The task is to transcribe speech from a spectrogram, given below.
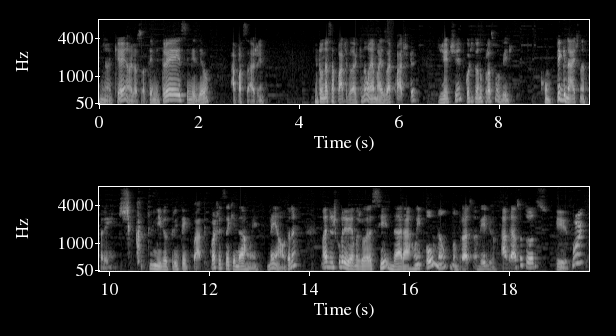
Ok, olha só, TM3 e me deu a passagem. Então nessa parte, galera, que não é mais aquática, a gente continua no próximo vídeo. Com Pignite na frente, nível 34. Eu acho que isso aqui dá ruim, bem alta, né? Mas descobriremos, galera, se dará ruim ou não no próximo vídeo. Abraço a todos e fui!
